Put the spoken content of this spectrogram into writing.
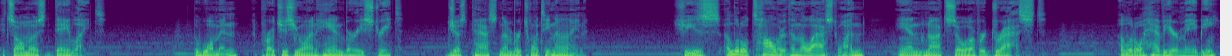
It's almost daylight. The woman approaches you on Hanbury Street, just past number 29. She's a little taller than the last one, and not so overdressed. A little heavier, maybe,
